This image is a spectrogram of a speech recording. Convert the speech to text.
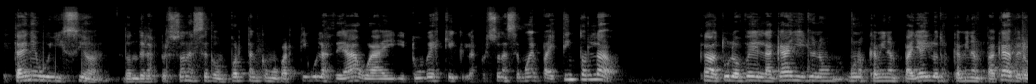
está en ebullición, donde las personas se comportan como partículas de agua y, tú ves que las personas se mueven para distintos lados. Claro, tú los ves en la calle y unos caminan para allá y los otros caminan para acá, pero,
